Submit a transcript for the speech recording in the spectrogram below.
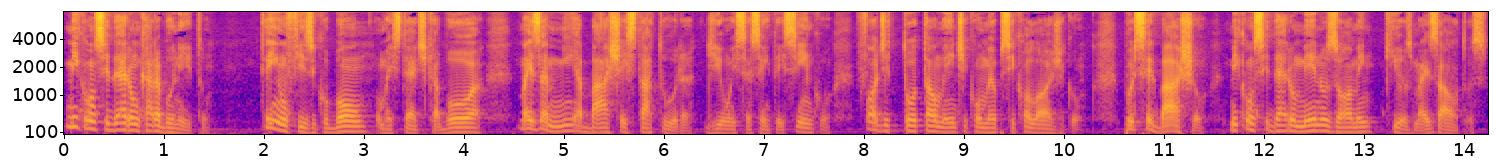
Me considero um cara bonito. Tenho um físico bom, uma estética boa, mas a minha baixa estatura, de 1,65, fode totalmente com o meu psicológico. Por ser baixo, me considero menos homem que os mais altos.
